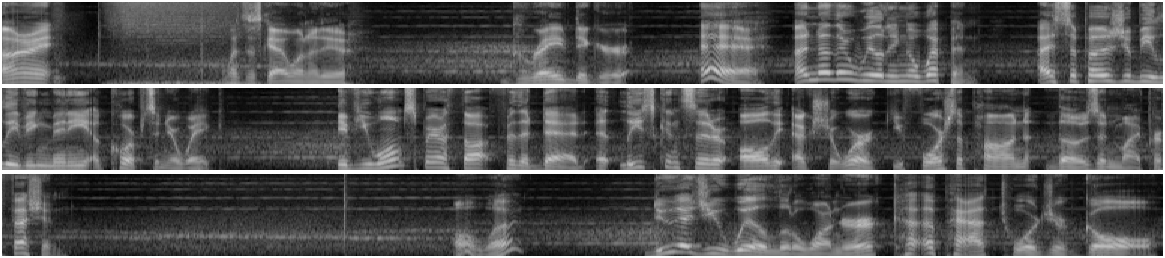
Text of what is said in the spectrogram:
All right. What's this guy want to do? Gravedigger. Eh, another wielding a weapon. I suppose you'll be leaving many a corpse in your wake. If you won't spare a thought for the dead, at least consider all the extra work you force upon those in my profession. Oh, what? Do as you will, little wanderer. Cut a path towards your goal.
